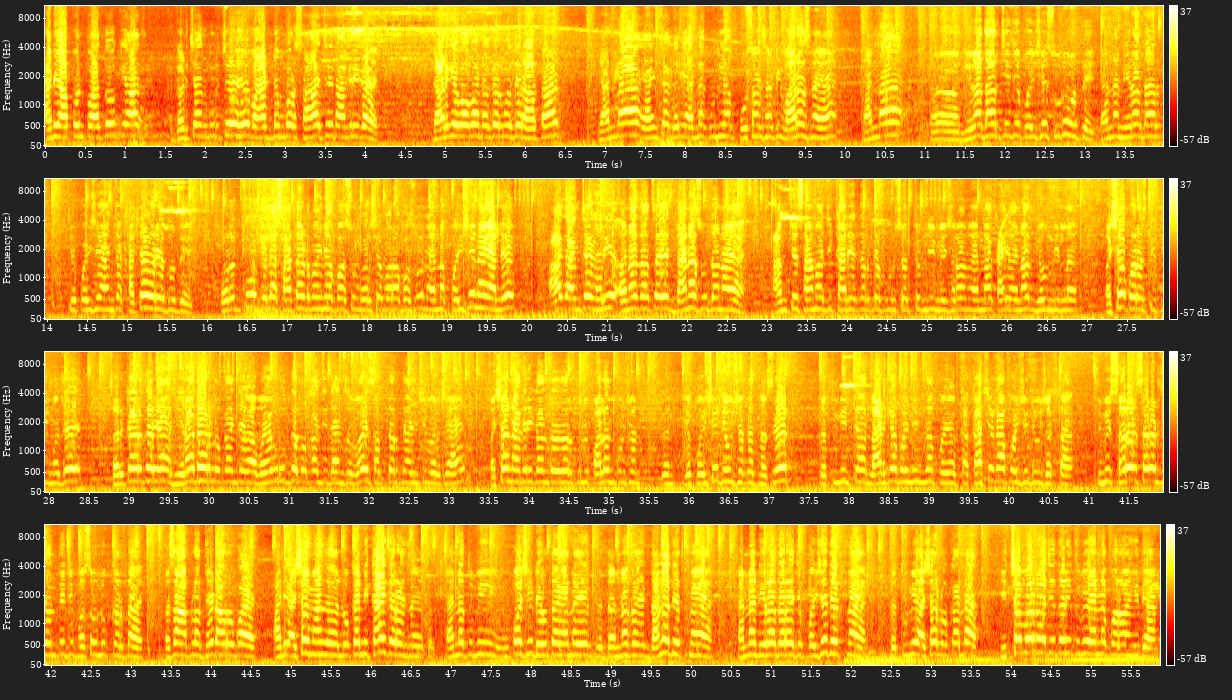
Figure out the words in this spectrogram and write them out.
आणि आपण पाहतो की आज गडचांदूरचे हे वार्ड नंबर सहाचे नागरिक आहेत. गाडगेबाबा नगरमध्ये राहतात. यांना यांच्या घरी यांना कुणी पोसायसाठी वारस नाही आहे. यांना निराधारचे जे पैसे सुरू होते त्यांना निराधारचे पैसे यांच्या खात्यावर येत होते. परंतु गेल्या सात आठ महिन्यापासून वर्षभरापासून यांना पैसे नाही आले. आज यांच्या घरी अनाजाचा एक दाणासुद्धा नाही आहे. आमचे सामाजिक कार्यकर्ते पुरुषोत्तमजी मेश्राम यांना काही अनाज घेऊन दिलं. अशा परिस्थितीमध्ये सरकार जर या निराधार लोकांचे या वयोवृद्ध लोकांचे ज्यांचं वय सत्तर ते ऐंशी वर्ष आहे अशा नागरिकांचं जर तुम्ही पालनपोषण हे पैसे देऊ शकत नसेल तर तुम्ही त्या लाडक्या बहिणींना पै- का- का पैसे देऊ शकता? तुम्ही सरळ सरळ जनतेची फसवणूक करताय असा आपला थेट आरोप आहे. आणि अशा मान लोकांनी काय करायचं? त्यांना तुम्ही उपाशी ठेवता यांना एक दन्नाचा एक दाना देत नाही त्यांना निराधाराचे पैसे देत नाही. तर तुम्ही अशा लोकांना इच्छा मरणाची तरी तुम्ही यांना परवानगी द्या.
